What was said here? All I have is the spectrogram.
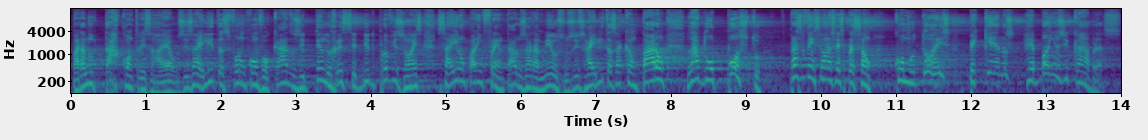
para lutar contra Israel. Os israelitas foram convocados e, tendo recebido provisões, saíram para enfrentar os arameus. Os israelitas acamparam lá do oposto. Presta atenção nessa expressão: como dois pequenos rebanhos de cabras.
